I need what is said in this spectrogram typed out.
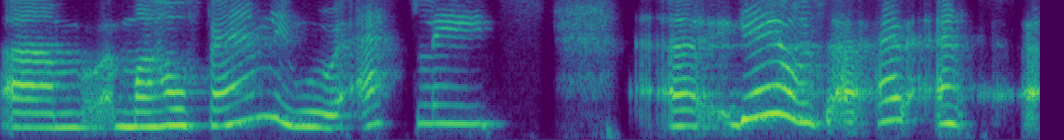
Um, my whole family we were athletes. Uh, yeah, it was uh, uh, uh,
